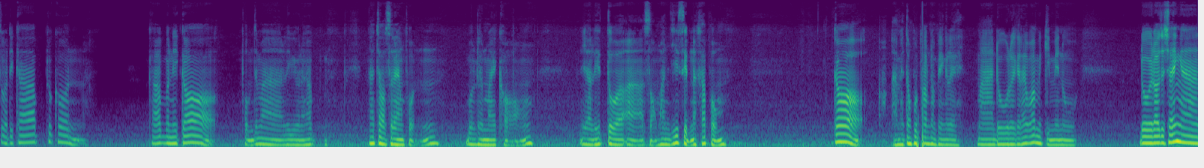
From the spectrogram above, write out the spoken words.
สวัสดีครับทุกคนครับวันนี้ก็ผมจะมารีวิวนะครับ หน้าจอแสดงผลบนเรือนไม้ของยาริสตัวอ่า2020 นะครับผม ก็ไม่ต้องพูดพร่ำทำเพลงกันเลย มาดูเลยกันนะว่ามีกี่เมนู โดยเราจะใช้งาน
